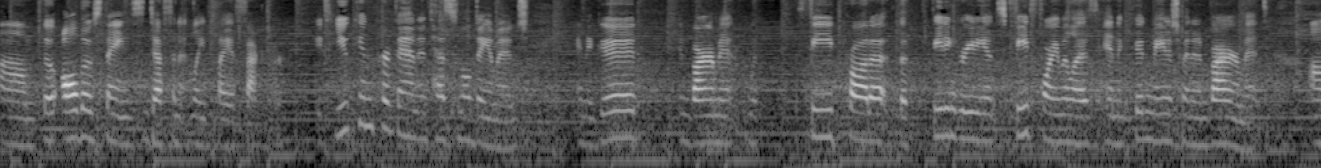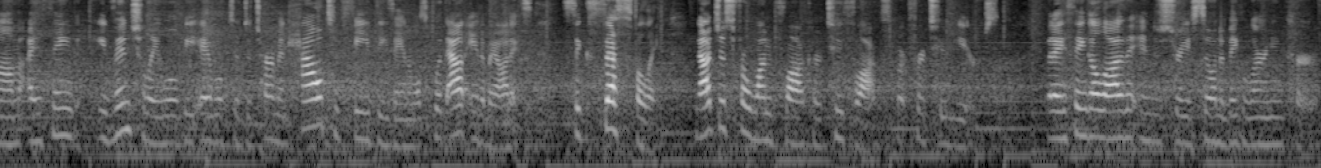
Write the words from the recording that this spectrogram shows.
um, the, all those things definitely play a factor. If you can prevent intestinal damage in a good environment with feed product, the feed ingredients, feed formulas, and a good management environment, um, I think eventually we'll be able to determine how to feed these animals without antibiotics successfully, not just for one flock or two flocks, but for two years. But I think a lot of the industry is still in a big learning curve.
